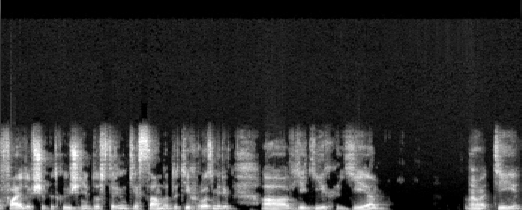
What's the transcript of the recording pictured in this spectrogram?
файлів, що підключені до сторінки, саме до тих розмірів, в яких є ті,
